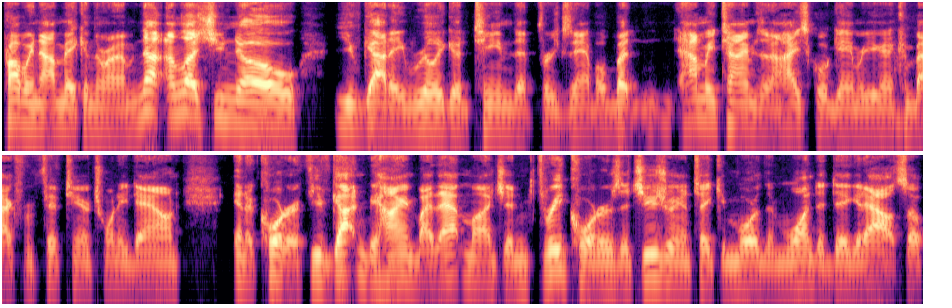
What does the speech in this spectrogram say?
probably not making the run. Not unless you know you've got a really good team that, for example, but how many times in a high school game are you going to come back from 15 or 20 down in a quarter? If you've gotten behind by that much in three quarters, it's usually going to take you more than one to dig it out. So,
